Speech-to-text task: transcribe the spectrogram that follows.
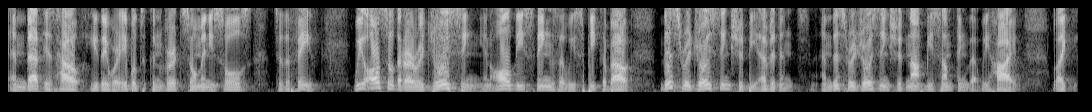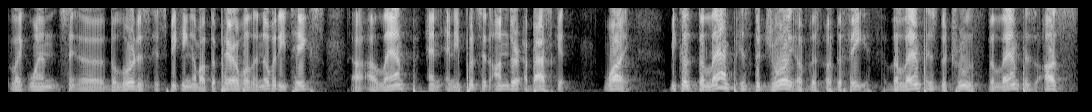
and that is how he, they were able to convert so many souls to the faith. We also that are rejoicing in all these things that we speak about, this rejoicing should be evident, and this rejoicing should not be something that we hide like like when uh, the Lord is, is speaking about the parable and nobody takes uh, a lamp and, and he puts it under a basket. Why? Because the lamp is the joy of the of the faith. The lamp is the truth. The lamp is us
